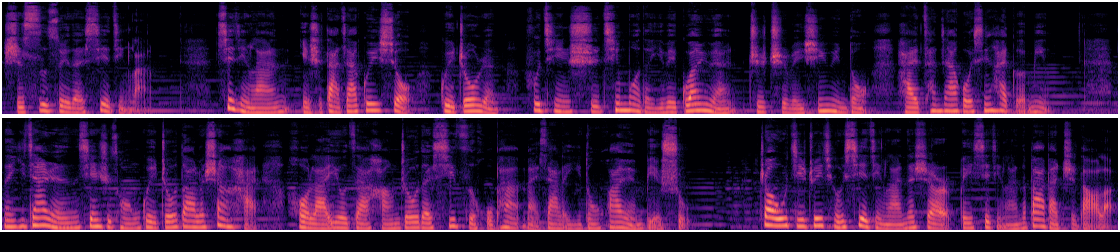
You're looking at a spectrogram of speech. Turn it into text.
十四岁的谢景兰。谢景兰也是大家闺秀，贵州人，父亲是清末的一位官员，支持维新运动，还参加过辛亥革命。那一家人先是从贵州到了上海，后来又在杭州的西子湖畔买下了一栋花园别墅。赵无极追求谢景兰的事儿被谢景兰的爸爸知道了，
